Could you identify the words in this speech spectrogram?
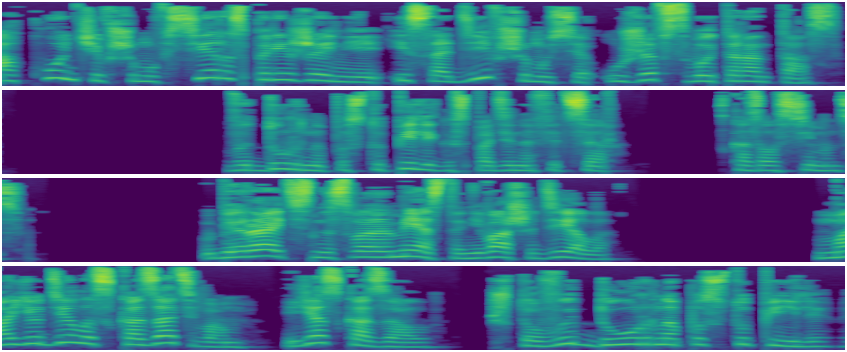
окончившему все распоряжения и садившемуся уже в свой тарантас. Вы дурно поступили, господин офицер, сказал Симонсон. Убирайтесь на свое место, не ваше дело. Мое дело сказать вам, я сказал, что вы дурно поступили,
